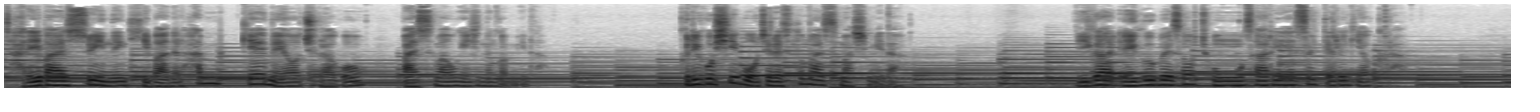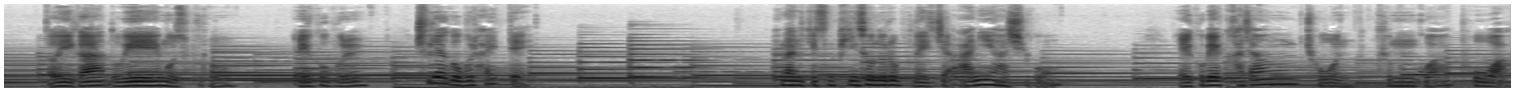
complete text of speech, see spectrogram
자립할 수 있는 기반을 함께 내어 주라고 말씀하고 계시는 겁니다. 그리고 15절에서도 말씀하십니다. 네가 애굽에서 종살이 했을 때를 기억하라. 너희가 노예의 모습으로 애굽을 출애굽을 할 때 하나님께서는 빈손으로 보내지 아니하시고 애굽의 가장 좋은 금과 보와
